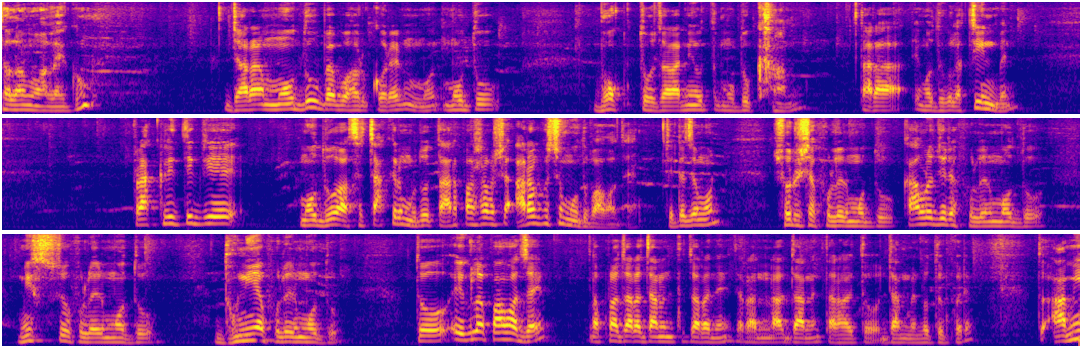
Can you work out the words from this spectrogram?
সালামু আলাইকুম। যারা মধু ব্যবহার করেন মধু ভক্ত, যারা নিয়মিত মধু খান, তারা এই মধুগুলো চিনবেন। প্রাকৃতিক যে মধু আছে, চাকের মধু, তার পাশাপাশি আরও কিছু মধু পাওয়া যায়। যেটা যেমন সরিষা ফুলের মধু, কালো জিরা ফুলের মধু, মিশ্র ফুলের মধু, ধনিয়া ফুলের মধু। তো এগুলো পাওয়া যায়। আপনারা যারা জানেন তো যারা নেই, যারা না জানেন, তারা হয়তো জানবেন নতুন করে। তো আমি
